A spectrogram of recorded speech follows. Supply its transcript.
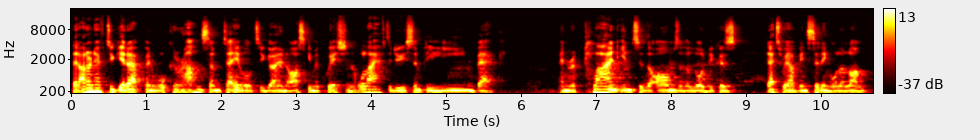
that I don't have to get up and walk around some table to go and ask him a question. All I have to do is simply lean back and recline into the arms of the Lord because that's where I've been sitting all along,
